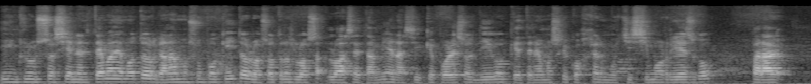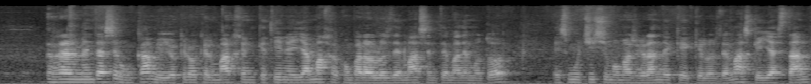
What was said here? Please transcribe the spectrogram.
incluso si en el tema de motor ganamos un poquito, los otros lo hacen también. Así que por eso digo que tenemos que coger muchísimo riesgo para realmente hacer un cambio. Yo creo que el margen que tiene Yamaha comparado a los demás en tema de motor es muchísimo más grande que, que los demás, que ya están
